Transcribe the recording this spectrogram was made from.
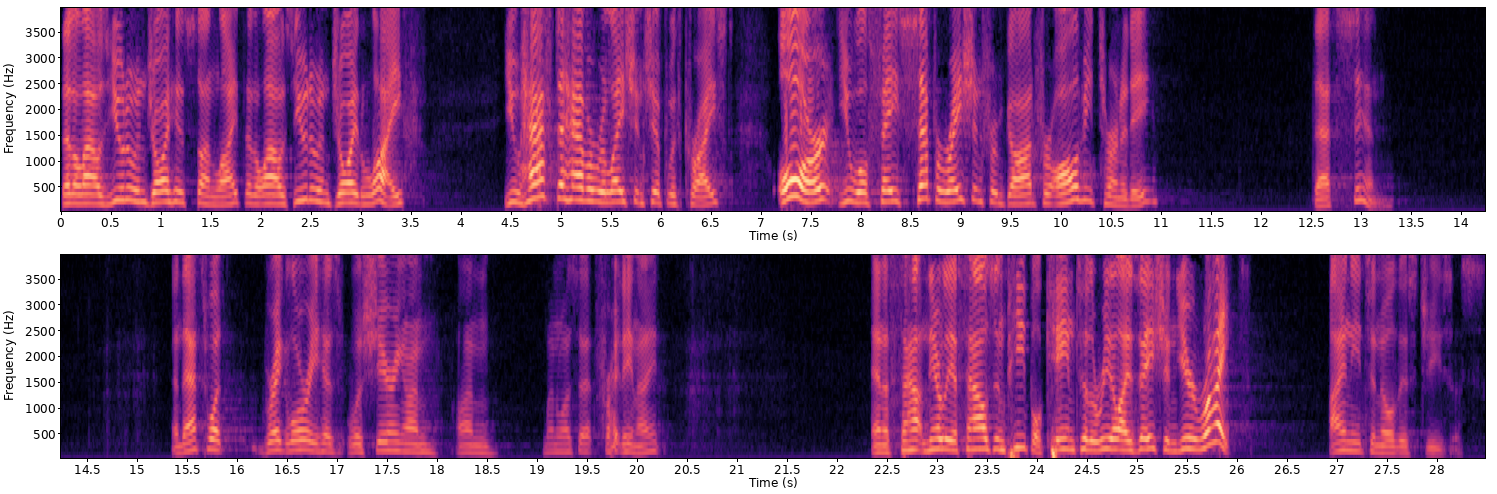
that allows you to enjoy His sunlight, that allows you to enjoy life. You have to have a relationship with Christ or you will face separation from God for all of eternity. That's sin. And that's what Greg Laurie has, was sharing on, on, when was that? Friday night? And a thou, nearly a thousand people came to the realization you're right. I need to know this Jesus.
